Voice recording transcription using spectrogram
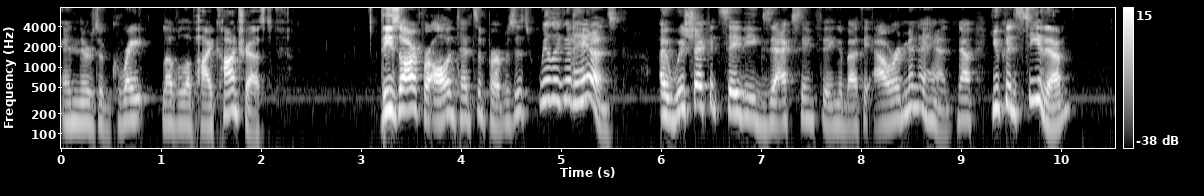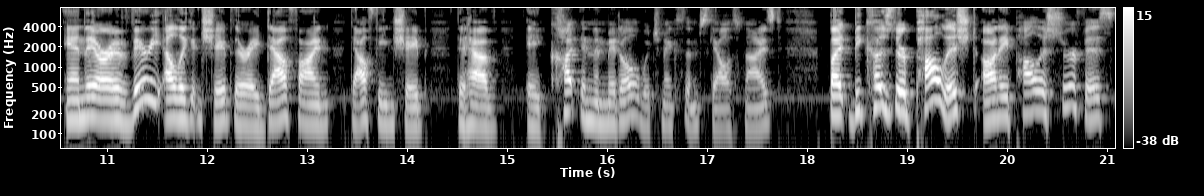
and there's a great level of high contrast. These are, for all intents and purposes, really good hands. I wish I could say the exact same thing about the hour and minute hand. Now, you can see them, and they are a very elegant shape. They're a Dauphine, Dauphine shape that have a cut in the middle, which makes them skeletonized. But because they're polished on a polished surface,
